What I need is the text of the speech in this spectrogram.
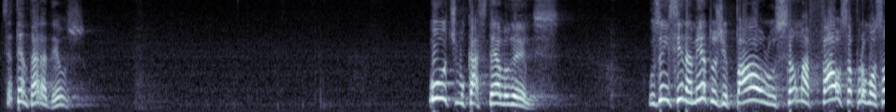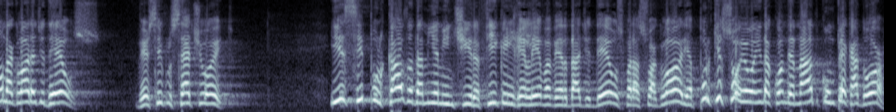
Isso é tentar a Deus. Último castelo deles os ensinamentos de Paulo são uma falsa promoção da glória de Deus. Versículos 7 e 8. E se por causa da minha mentira fica em relevo a verdade de Deus para a sua glória, por que sou eu ainda condenado como pecador?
